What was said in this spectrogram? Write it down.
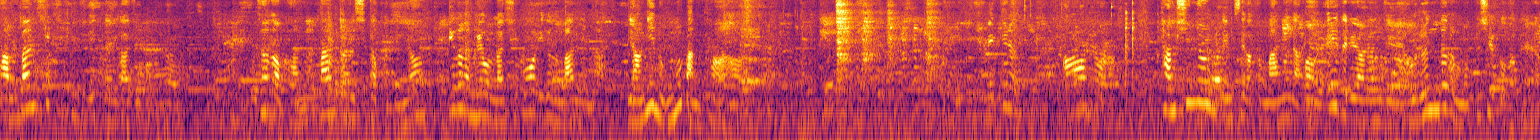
반반씩 시킬 수 있다 해가지고 저는 반반을 시켰거든요. 이거는 매운맛이고 이거는 마늘맛. 양이 너무 많다. 맵기는 아 매워라. 향신료 냄새가 좀 많이 나. 어, 애들이라든지 어른들은 못 드실 것 같아요.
